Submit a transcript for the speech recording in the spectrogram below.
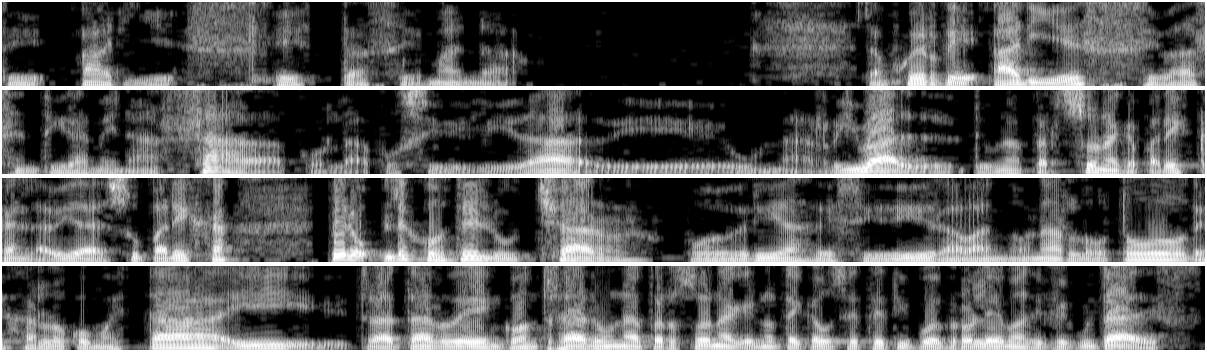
de Aries esta semana? La mujer de Aries se va a sentir amenazada por la posibilidad de una rival, de una persona que aparezca en la vida de su pareja, pero lejos de luchar, podrías decidir abandonarlo todo, dejarlo como está y tratar de encontrar una persona que no te cause este tipo de problemas, dificultades.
